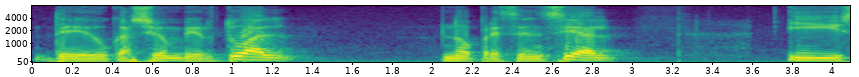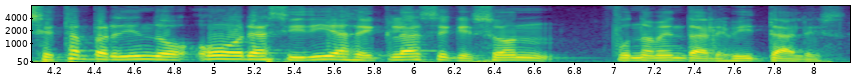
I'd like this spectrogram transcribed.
de educación virtual, no presencial, y se están perdiendo horas y días de clase que son fundamentales, vitales.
